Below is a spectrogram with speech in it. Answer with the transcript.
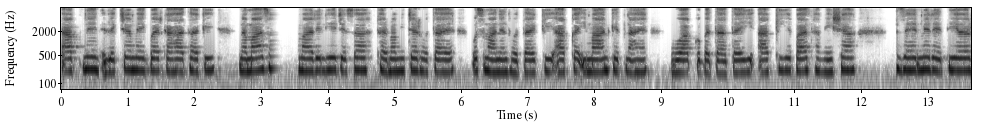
آپ نے لیکچر میں ایک بار کہا تھا کہ نماز ہمارے لیے جیسا تھرما میٹر ہوتا ہے، اس مانند ہوتا ہے کہ آپ کا ایمان کتنا ہے، وہ آپ کو بتاتا ہے۔ آپ کی یہ بات ہمیشہ ذہن میں رہتی ہے اور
